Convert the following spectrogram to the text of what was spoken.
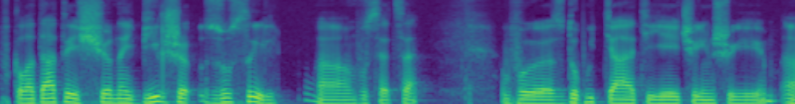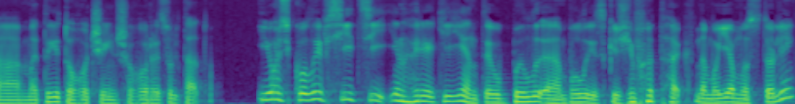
вкладати щонайбільше зусиль а, в усе це, в здобуття тієї чи іншої а, мети, того чи іншого результату. І ось коли всі ці інгредієнти були, були, скажімо так, на моєму столі,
